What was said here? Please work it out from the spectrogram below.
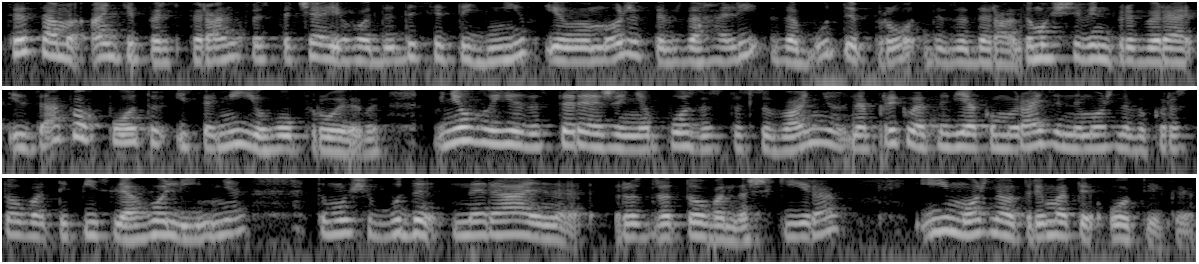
Це саме антиперспірант, вистачає його до 10 днів, і ви можете взагалі забути про дезодорант, тому що він прибирає і запах поту, і самі його прояви. В нього є застереження по застосуванню. Наприклад, ні в якому разі не можна використовувати після гоління, тому що буде нереально роздратована шкіра і можна отримати опіки.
